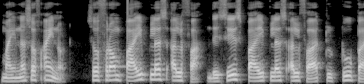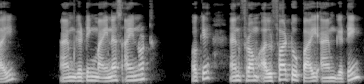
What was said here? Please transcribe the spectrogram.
minus of I naught. So from pi plus alpha, this is pi plus alpha to 2 pi, I am getting minus I naught. Okay. And from alpha to pi, I am getting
